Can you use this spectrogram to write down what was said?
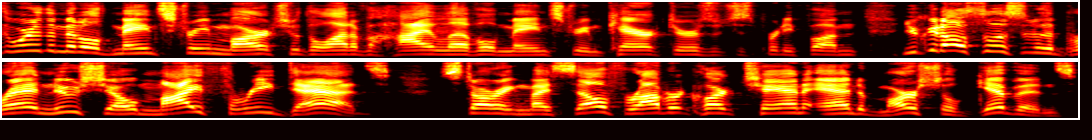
we're in the middle of mainstream March with a lot of high level mainstream characters, which is pretty fun. You can also listen to the brand new show, My Three Dads, starring myself, Robert Clark Chan, and Marshall Givens,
